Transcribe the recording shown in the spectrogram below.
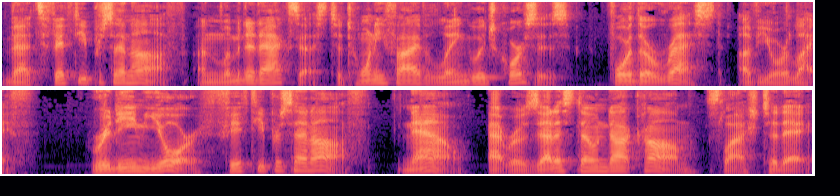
That's 50% off unlimited access to 25 language courses for the rest of your life. Redeem your 50% off now at rosettastone.com slash today.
